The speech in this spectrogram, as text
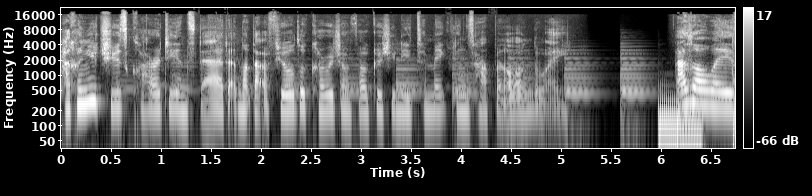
How can you choose clarity instead and let that fuel the courage and focus you need to make things happen along the way? As always,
